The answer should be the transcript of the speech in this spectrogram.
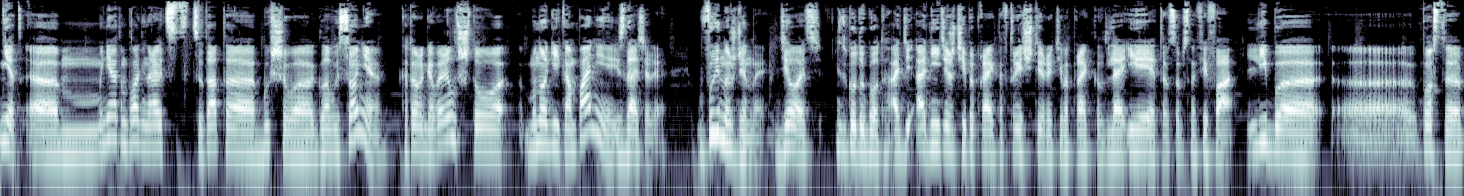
Нет, э, мне в этом плане нравится цитата бывшего главы Sony, который говорил, что многие компании, издатели, вынуждены делать из года в год одни и те же типы проектов, 3-4 типа проектов для EA, это, собственно, FIFA, либо э, просто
